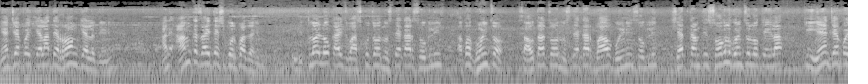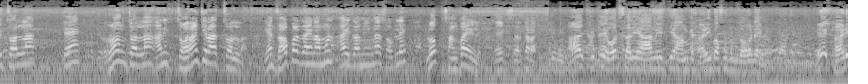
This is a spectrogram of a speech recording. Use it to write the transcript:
हें जें पळय केलां तें रॉंग केलां तेणी आनी आमकां जाय तशें करपा जाय इतलोय लोक आयज वास्कोचो नुस्तेकार सोगली आखो गोंयचो सावथाचो नुस्तेकार भाव भयणी सगली शेतकामती सगलो गोंयचो लोक येयला की हें जें पळय चल्लां तें रॉंग चल्लां आनी चोरांची रात चल्लां हें जावपा जायना म्हूण आयज आमी हिंगा सगळे लोक सांगपा येयले एक सरकाराक आज कितले वर्ष जाली आमी ती आमगे हाडी पासून तुमचे झगडे एक हाडी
